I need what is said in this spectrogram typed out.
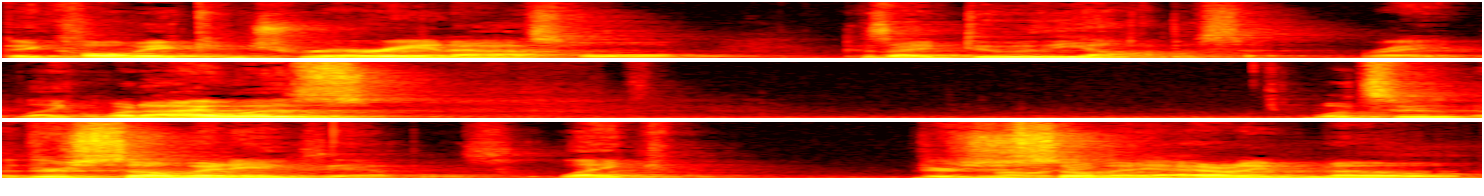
they call me a contrarian asshole because I do the opposite, right? Like, when I was, what's, there's so many examples. Like, there's just so many. I don't even know,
